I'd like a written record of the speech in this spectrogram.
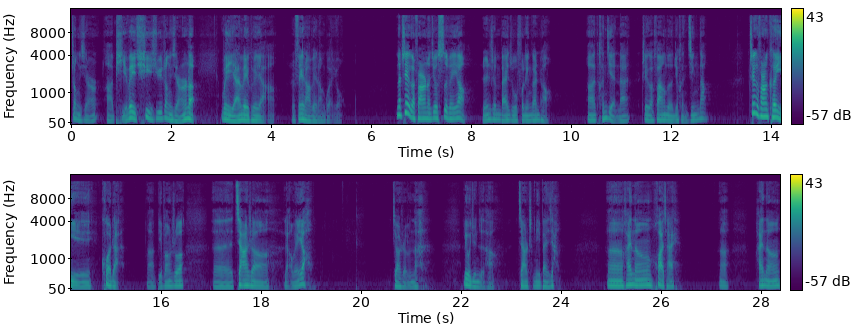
正型啊，脾胃气虚正型的胃炎、胃溃疡是非常非常管用。那这个方呢，就四味药：人参、白术、茯苓、甘草，啊，很简单。这个方子就很精当。这个方可以扩展啊，比方说，呃，加上两味药，叫什么呢？六君子汤，加上陈皮、半夏，嗯，还能化财啊，还能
